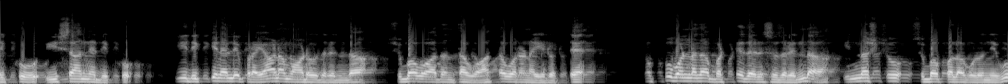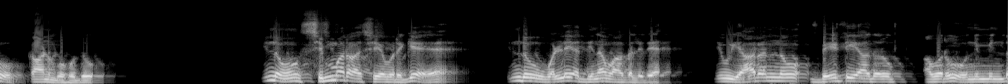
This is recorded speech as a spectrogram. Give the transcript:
ದಿಕ್ಕು, ಈಶಾನ್ಯ ದಿಕ್ಕು. ಈ ದಿಕ್ಕಿನಲ್ಲಿ ಪ್ರಯಾಣ ಮಾಡುವುದರಿಂದ ಶುಭವಾದಂತ ವಾತಾವರಣ ಇರುತ್ತೆ. ಕಪ್ಪು ಬಣ್ಣದ ಬಟ್ಟೆ ಧರಿಸುವುದರಿಂದ ಇನ್ನಷ್ಟು ಶುಭ ಫಲಗಳು ನೀವು ಕಾಣಬಹುದು. ಇನ್ನು ಸಿಂಹ ರಾಶಿಯವರಿಗೆ ಇಂದು ಒಳ್ಳೆಯ ದಿನವಾಗಲಿದೆ. ನೀವು ಯಾರನ್ನು ಭೇಟಿಯಾದರೂ ಅವರು ನಿಮ್ಮಿಂದ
